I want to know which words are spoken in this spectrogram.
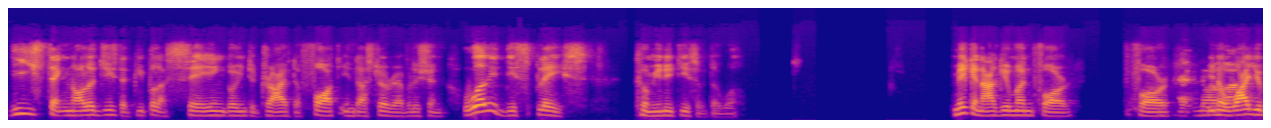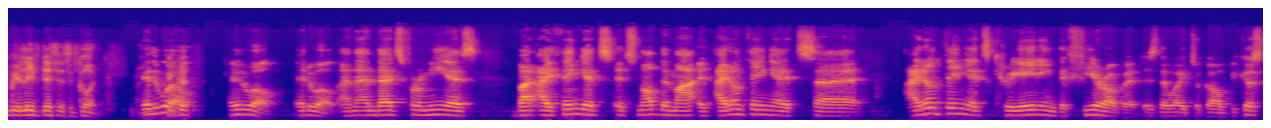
these technologies that people are saying going to drive the fourth industrial revolution, will it displace communities of the world? Make an argument for for no, you know why you believe this is good. Right? It will. Because, it will. It will. And and that's for me is but I think it's it's not the I don't think it's uh, I don't think it's creating the fear of it is the way to go. Because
